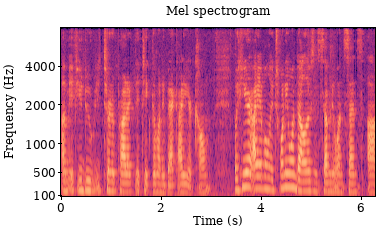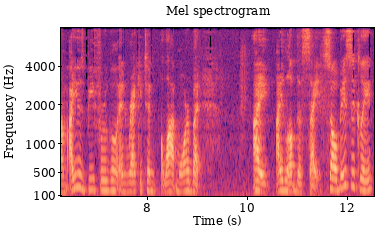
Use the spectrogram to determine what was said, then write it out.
Um, if you do return a product, they take the money back out of your account. But here I have only $21.71. Um, I use Be Frugal and Rakuten a lot more, but I, I love this site. So basically,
